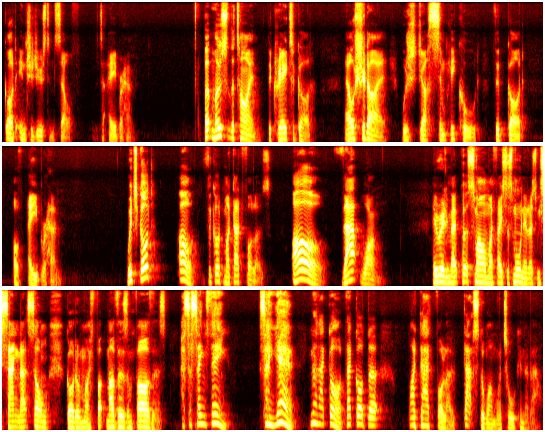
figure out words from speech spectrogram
God introduced himself to Abraham. But most of the time, the Creator God, El Shaddai, was just simply called the God of Abraham. Which God? Oh, the God my dad follows. Oh, that one. It really made, put a smile on my face this morning as we sang that song, God of my mothers and fathers. That's the same thing. Saying, yeah, you know that God, that God that my dad followed, that's the one we're talking about.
